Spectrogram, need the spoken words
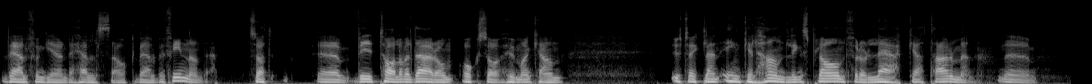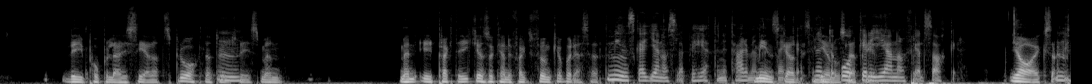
väl fungerande hälsa och välbefinnande. Så att eh, vi talar väl där om också hur man kan utveckla en enkel handlingsplan för att läka tarmen. Eh, det är ju populariserat språk naturligtvis, men men i praktiken så kan det faktiskt funka på det sättet. Minska genomsläppligheten i tarmen, enkelt, så det inte åker igenom fel saker. Ja, exakt. Mm.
